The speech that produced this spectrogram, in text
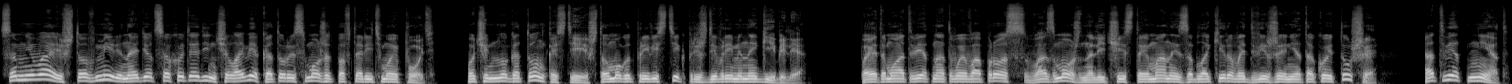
Сомневаюсь, что в мире найдется хоть один человек, который сможет повторить мой путь. Очень много тонкостей, что могут привести к преждевременной гибели. Поэтому ответ на твой вопрос, возможно ли чистой маной заблокировать движение такой туши, ответ нет.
